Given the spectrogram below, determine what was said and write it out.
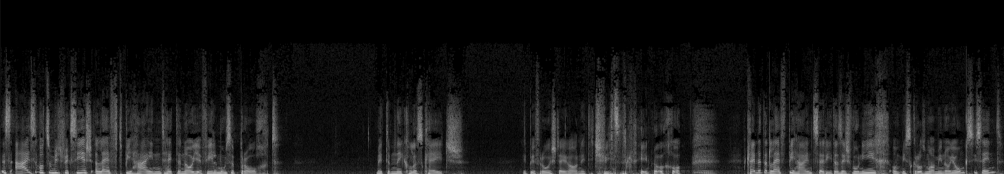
Das Eis, was zum Beispiel war, Left Behind, hat einen neuen Film rausgebracht. Mit dem Nicolas Cage. Ich bin froh, ist der gar nicht ins Schweizer Kino gekommen. Kennt ihr Left Behind Serie? Das ist, wo ich und meine Großmami noch jung sind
